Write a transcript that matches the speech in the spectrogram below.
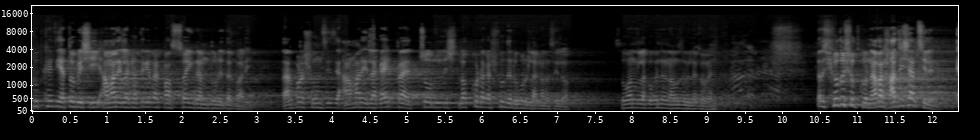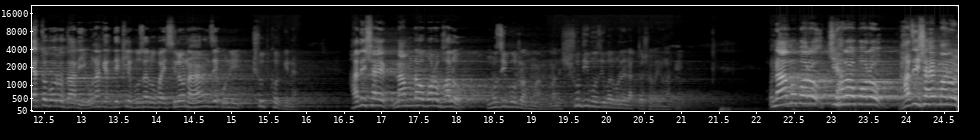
সুদ খাইতে এত বেশি, আমার এলাকা থেকে প্রায় পাঁচ, ছয় গ্রাম দূরে তার বাড়ি। তারপরে শুনছি যে আমার এলাকায় প্রায় চল্লিশ লক্ষ টাকা সুদের উপরে লাগানো ছিল। সুবান আল্লাহ কবেন নাউজুবিল্লাহ কবেন। তাহলে শুধু সুদখোর না, আবার হাজি সাহেব ছিলেন। এত বড় দাড়ি, ওনাকে দেখলে বোঝার উপায় ছিল না যে উনি সুদখোর কিনা। হাজি সাহেব, নামটাও বড় ভালো, মুজিবুর রহমান মানে সুদি মুজিবর বলে রাখতো সবাই ওনাকে। নামও বড়, চেহারাও বড়, হাজি সাহেব মানুষ,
